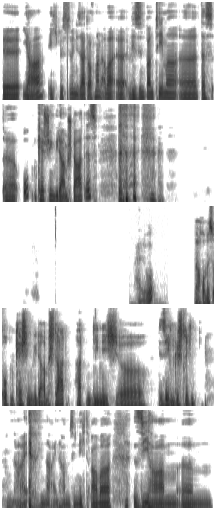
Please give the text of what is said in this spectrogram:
Äh, ja, ich müsste mir die Seite aufmachen, aber äh, wir sind beim Thema, äh, dass äh, Open Caching wieder am Start ist. Hallo? Warum ist Open Caching wieder am Start? Hatten die nicht äh, die Segel gestrichen? Nein, nein, haben sie nicht. Aber sie haben, ähm,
